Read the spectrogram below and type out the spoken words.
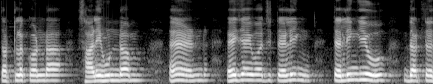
Tatlakonda, Salihundam, and as I was telling telling you that the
